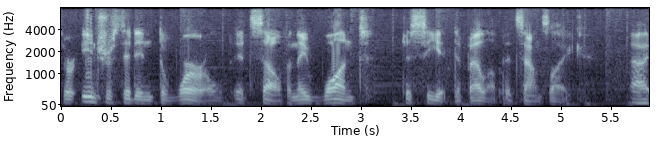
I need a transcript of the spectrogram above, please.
they're interested in the world itself and they want to see it develop. It sounds like. Uh,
